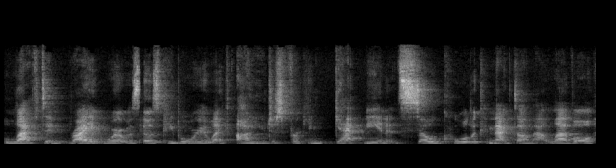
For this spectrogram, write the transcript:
left and right where it was those people where you're like, oh, you just freaking get me. And it's so cool to connect on that level.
